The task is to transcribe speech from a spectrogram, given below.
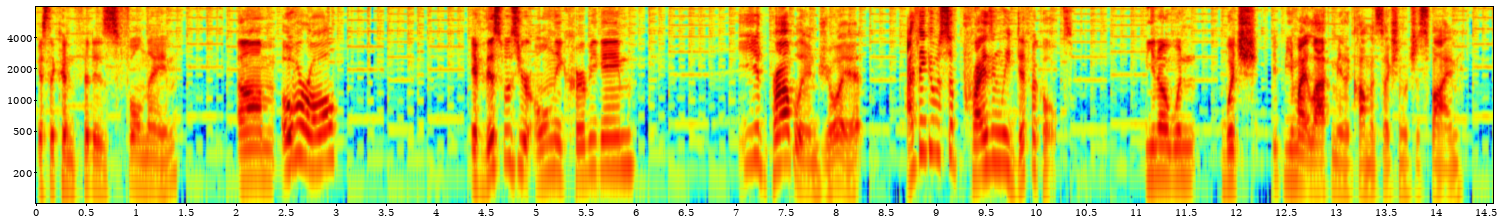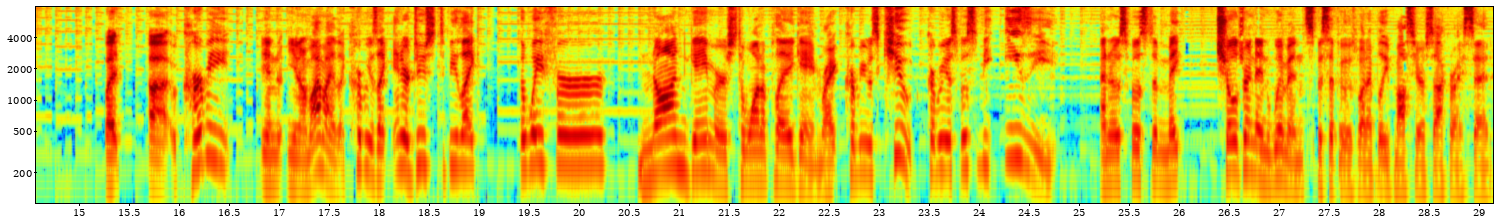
Guess they couldn't fit his full name. Um, overall, if this was your only Kirby game, you'd probably enjoy it. I think it was surprisingly difficult. You know, when, which, you might laugh at me in the comment section, which is fine. But, uh, Kirby, in, you know, my mind, like, Kirby was, like, introduced to be, like, the way for non-gamers to want to play a game, right? Kirby was cute, Kirby was supposed to be easy, and it was supposed to make children and women, specifically is what I believe Masahiro Sakurai said,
